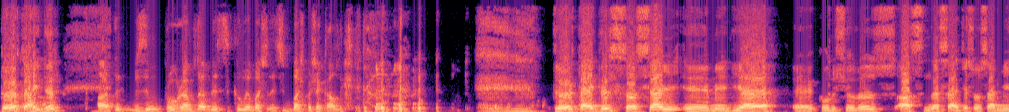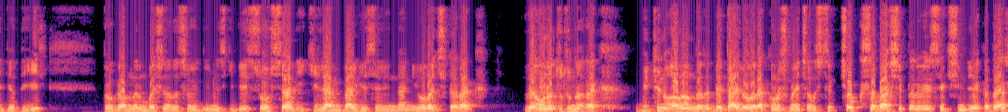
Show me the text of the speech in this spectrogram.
4 aydır. Artık bizim programcılar bile sıkılmaya başladığı için baş başa kaldık. 4 aydır sosyal e, medya e, konuşuyoruz. Aslında sadece sosyal medya değil, programların başına da söylediğimiz gibi sosyal ikilem belgeselinden yola çıkarak ve ona tutunarak bütün alanları detaylı olarak konuşmaya çalıştık. Çok kısa başlıkları verirsek şimdiye kadar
